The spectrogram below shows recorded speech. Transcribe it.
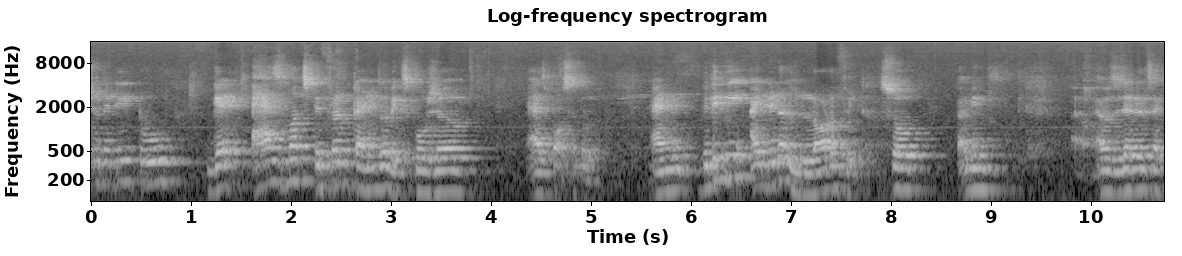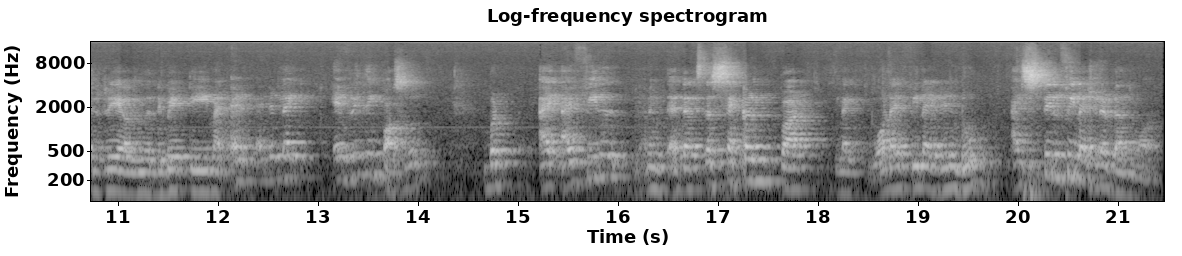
opportunity to get as much different kinds of exposure as possible. And believe me, I did a lot of it. So, I mean, I was a general secretary, I was in the debate team, I, I, I did like everything possible. But I, I feel, I mean, that's the second part, like what I feel I didn't do, I still feel I should have done more.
